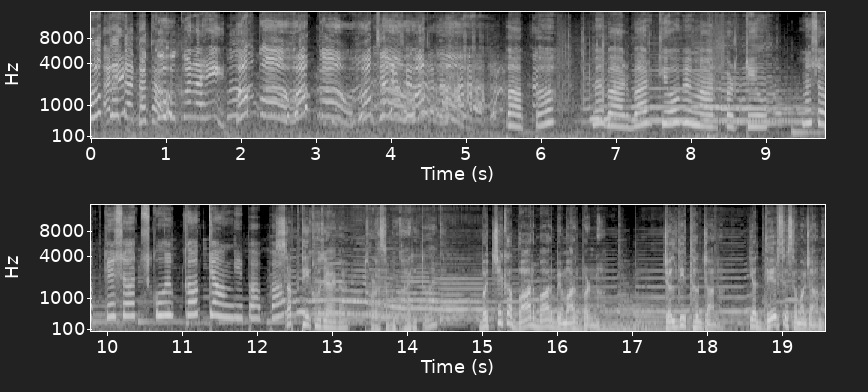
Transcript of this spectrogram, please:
हुक्कू करता था। हुक्कू नहीं हुक्कू हुक्कू हुक्कू। पापा मैं बार बार क्यों बीमार पड़ती हूँ? मैं सबके साथ स्कूल कब जाऊँगी पापा? सब ठीक हो जाएगा। थोड़ा सा बुखार ही तो है। बच्चे का बार बार बीमार पड़ना। जल्दी थक जाना या देर से समझ आना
